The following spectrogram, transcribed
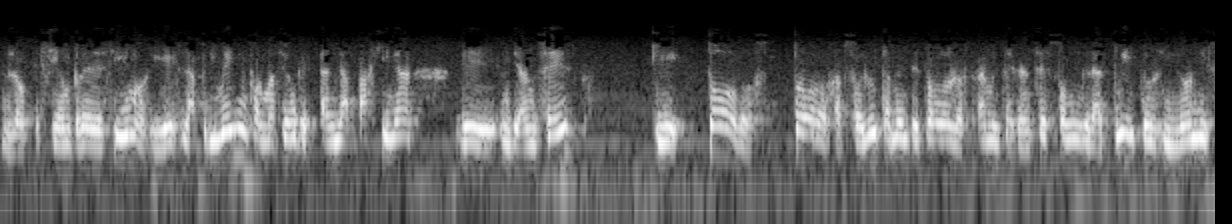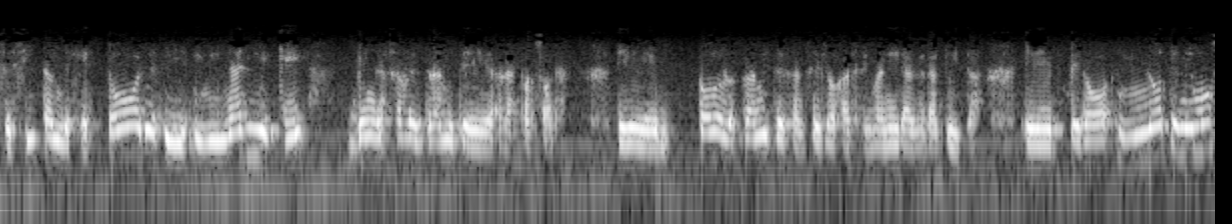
lo que siempre decimos y es la primera información que está en la página de, de ANSES, que todos, todos, absolutamente todos los trámites de ANSES son gratuitos y no necesitan de gestores ni, ni nadie que venga a hacerle el trámite a las personas. Eh, todos los trámites ANSES los hace de manera gratuita. Eh, pero no tenemos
